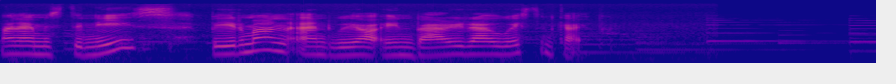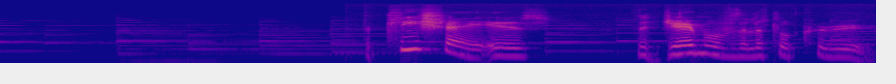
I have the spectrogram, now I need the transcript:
My name is Denise Bierman and we are in Barrydale, Western Cape. The cliche is the gem of the little Karoo,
